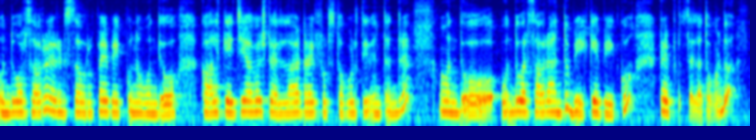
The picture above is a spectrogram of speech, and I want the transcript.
ಒಂದೂವರೆ ಸಾವಿರ, ಎರಡು ಸಾವಿರ ರೂಪಾಯಿ ಬೇಕು. ನಾವು ಒಂದು ಕಾಲು ಕೆ ಜಿ ಆಗೋಷ್ಟು ಎಲ್ಲ ಡ್ರೈ ಫ್ರೂಟ್ಸ್ ತೊಗೊಳ್ತೀವಿ ಅಂತಂದರೆ ಒಂದು ಒಂದೂವರೆ ಸಾವಿರ ಅಂತೂ ಬೇಕೇ ಬೇಕು. ಡ್ರೈ ಫ್ರೂಟ್ಸ್ ಎಲ್ಲ ತೊಗೊಂಡು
